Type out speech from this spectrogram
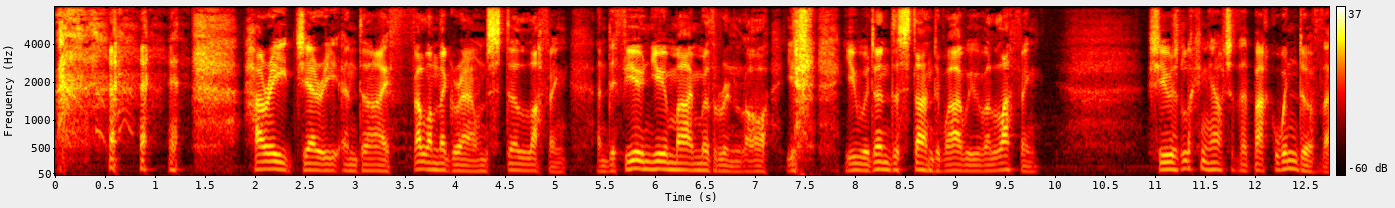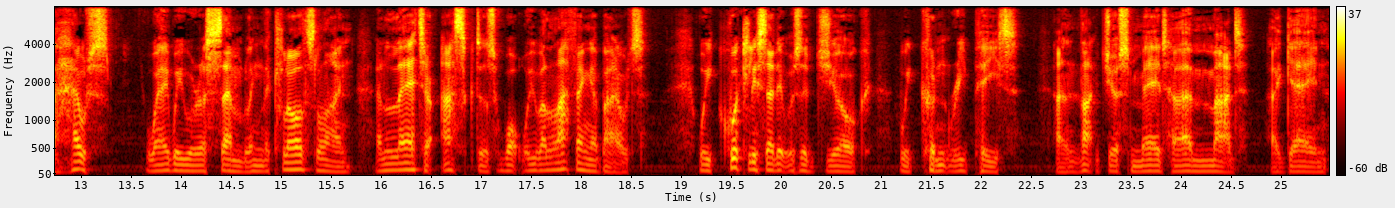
Harry, Jerry, and I fell on the ground, still laughing, and if you knew my mother in law, you, you would understand why we were laughing. She was looking out of the back window of the house where we were assembling the clothesline, and later asked us what we were laughing about. We quickly said it was a joke we couldn't repeat, and that just made her mad again.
